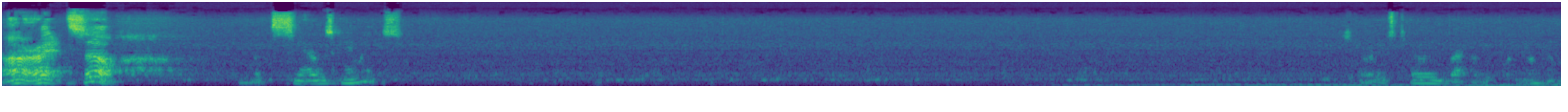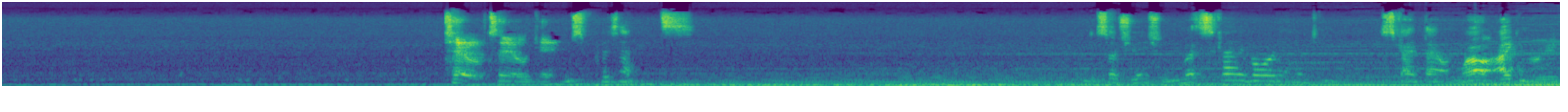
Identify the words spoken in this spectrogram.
Alright, so, let's see how this game is. Telltale Games presents in association with Skyboard Entertainment. Skybound. Well, I can read.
